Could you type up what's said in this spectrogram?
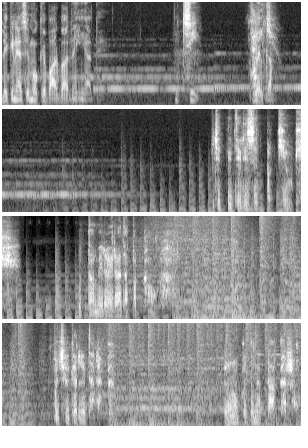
लेकिन ऐसे मौके बार बार नहीं आते। जी। थैंक यू जितनी तेरी जिद पक्की होगी। उतना मेरा इरादा पक्का होगा। कुछ भी कर ले धनक। रौनक को तो मैं पाक कर रहा हूँ।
